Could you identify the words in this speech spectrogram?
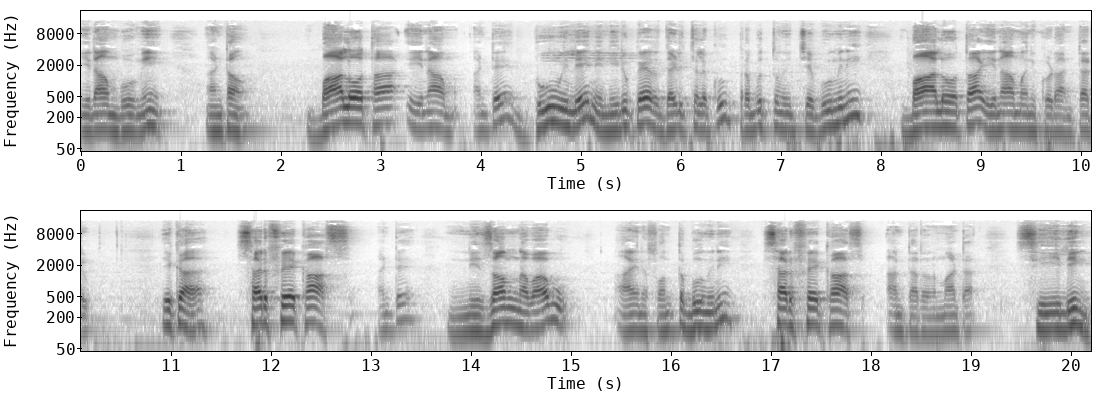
ఇనాం భూమి అంటాం. బాలోతా ఇనాం అంటే భూమి లేని నిరుపేద దళితులకు ప్రభుత్వం ఇచ్చే భూమిని బాలోతా ఇనాం అని కూడా అంటారు. ఇక సర్ఫేకాస్ అంటే నిజాం నవాబు ఆయన సొంత భూమిని సర్ఫేకాస్ అంటారన్నమాట. సీలింగ్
